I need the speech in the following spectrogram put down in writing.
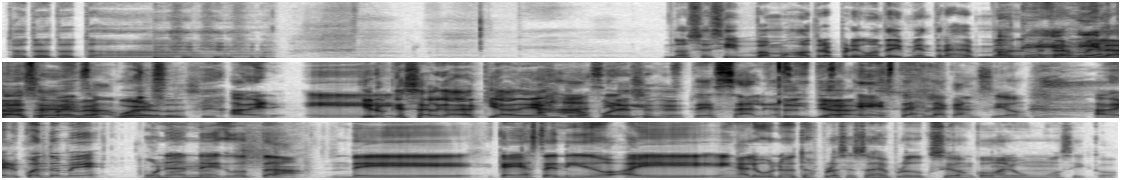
ta, ta. No sé si vamos a otra pregunta y mientras me, Ok, mientras y me la hacen me acuerdo. Sí. A ver, eh, Quiero que salga de aquí adentro, Ajá, por sí, eso que te salga así, esta es la canción. A ver, cuéntame una anécdota de que hayas tenido eh, en alguno de tus procesos de producción con algún músico.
